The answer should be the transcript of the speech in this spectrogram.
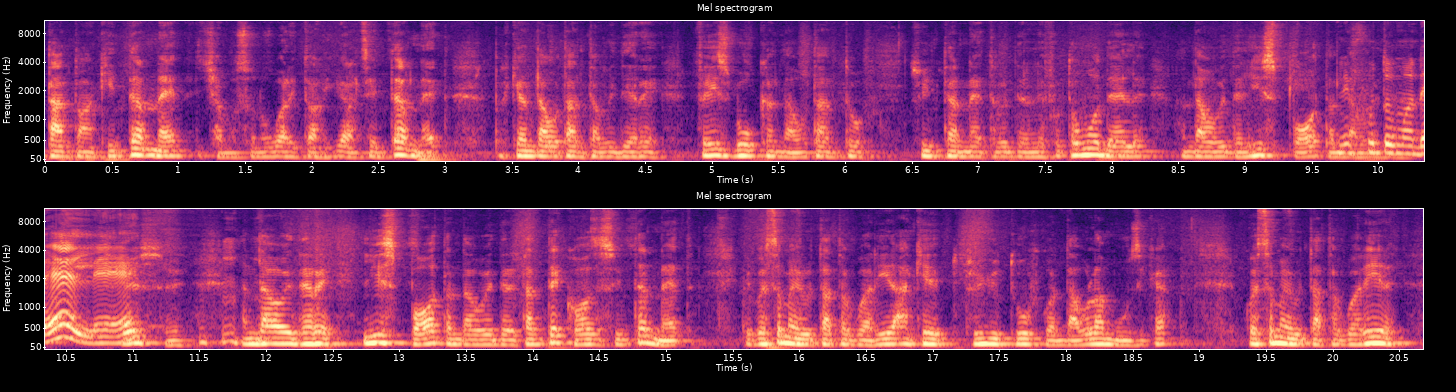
tanto anche internet, diciamo sono guarito anche grazie a internet perché andavo tanto a vedere Facebook, andavo tanto su internet a vedere le fotomodelle, andavo a vedere gli spot. Le andavo a vedere- fotomodelle? eh? Sì, sì. Andavo a vedere gli spot, andavo a vedere tante cose su internet e questo mi ha aiutato a guarire, anche su YouTube guardavo la musica, questo mi ha aiutato a guarire.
